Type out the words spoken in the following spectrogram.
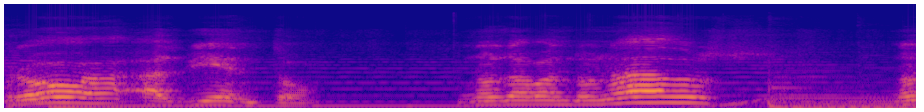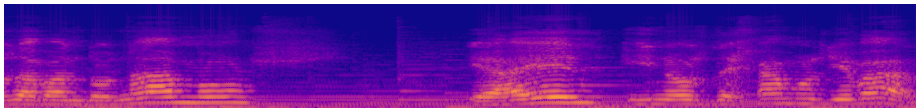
proa al viento, nos abandonados, nos abandonamos y a él y nos dejamos llevar.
